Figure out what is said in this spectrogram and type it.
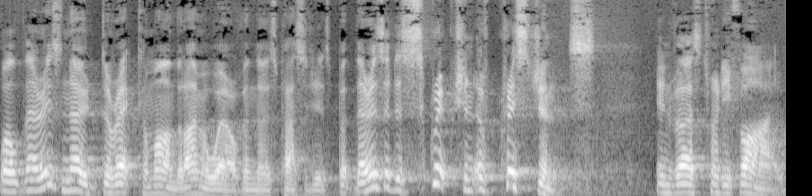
Well, there is no direct command that I'm aware of in those passages, but there is a description of Christians in verse 25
